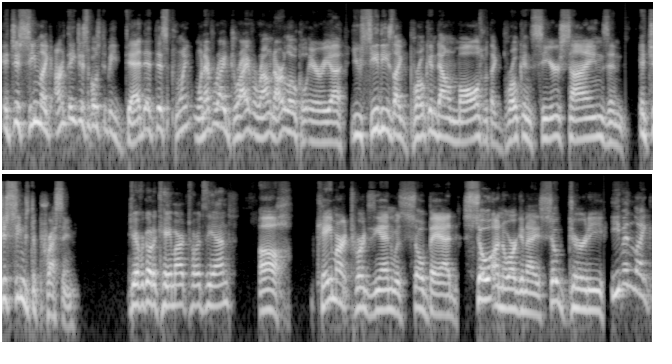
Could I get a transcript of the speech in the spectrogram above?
it just seemed like aren't they just supposed to be dead at this point whenever i drive around our local area you see these like broken down malls with like broken sears signs and it just seems depressing do you ever go to kmart towards the end oh Kmart towards the end was so bad, so unorganized, so dirty. Even like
